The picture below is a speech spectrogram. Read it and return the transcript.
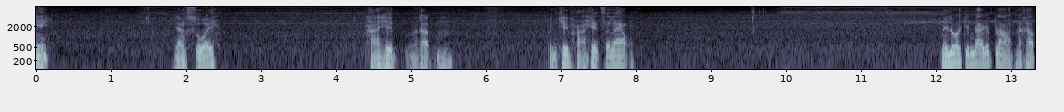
นี่ อย่างสวยาเห็ดนะครับเป็นคลิปหาเห็ดซะแล้ว ไม่รู้ว่ากินได้หรือเปล่านะครับ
